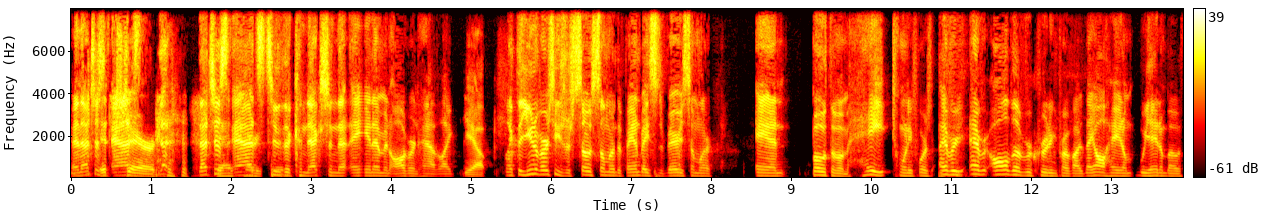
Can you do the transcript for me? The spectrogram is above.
And that just It's adds shared. that, that just Yeah, adds to the connection that A&M and Auburn have. Like yeah, like the universities are so similar, the fan bases are very similar, and both of them hate 24 every every all the recruiting profiles. They all hate them. We hate them both.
